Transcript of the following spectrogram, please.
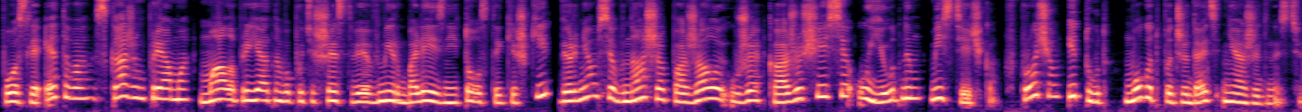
После этого, скажем прямо, мало приятного путешествия в мир болезней толстой кишки, вернемся в наше, пожалуй, уже кажущееся уютным местечко. Впрочем, и тут могут поджидать неожиданностью.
